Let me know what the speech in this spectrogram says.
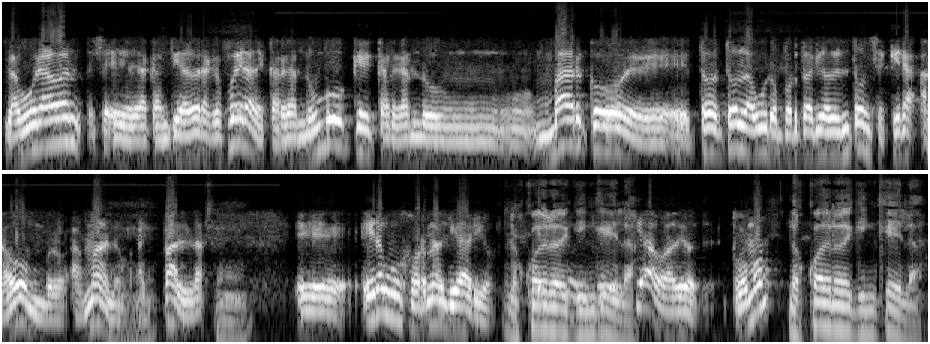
Laburaban eh, la cantidad de horas que fuera, descargando un buque, cargando un, barco, eh, todo, todo el laburo portuario de entonces, que era a hombro, a mano, a espalda, era un jornal diario. Los cuadros de Quinquela. ¿Cómo? Los cuadros de Quinquela.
